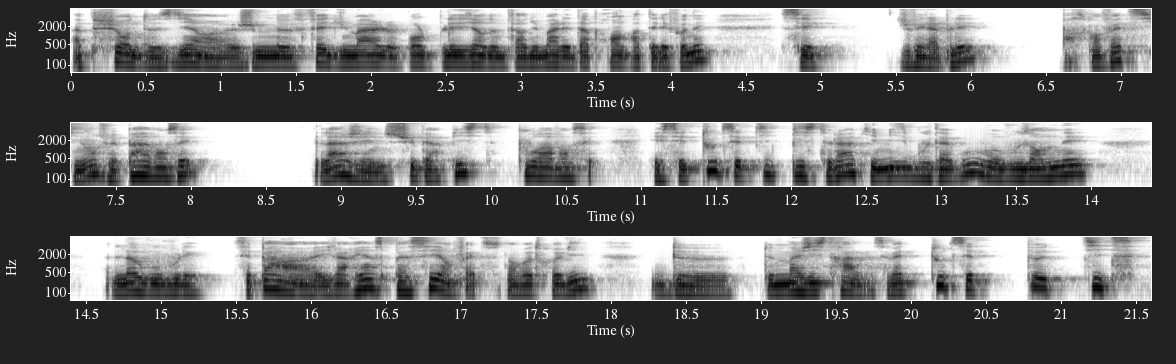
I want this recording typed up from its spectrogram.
absurde de se dire euh, je me fais du mal pour le plaisir de me faire du mal et d'apprendre à téléphoner. C'est je vais l'appeler parce qu'en fait, sinon, je vais pas avancer. Là, j'ai une super piste pour avancer. Et c'est toutes ces petites pistes-là qui, mises bout à bout, vont vous emmener là où vous voulez. C'est pas, il va rien se passer, en fait, dans votre vie de, de magistral. Ça va être toutes ces petites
